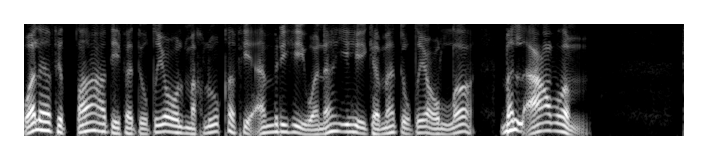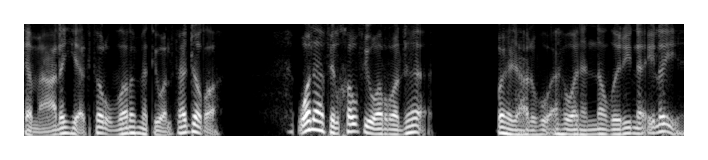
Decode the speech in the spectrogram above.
ولا في الطاعة فتطيع المخلوق في أمره ونهيه كما تطيع الله بل أعظم كما عليه أكثر الظلمة والفجرة ولا في الخوف والرجاء ويجعله أهون الناظرين إليه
